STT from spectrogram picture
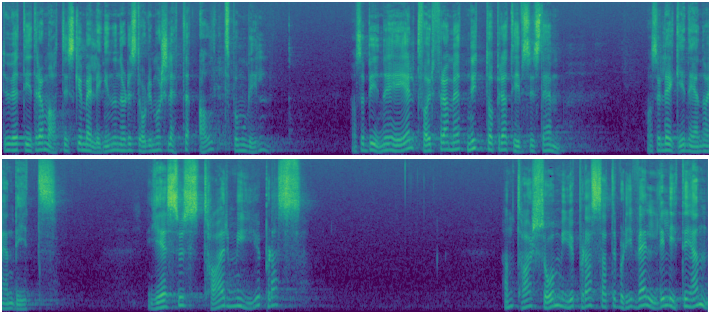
Du vet de dramatiske meldingene når det står du må slette alt på mobilen. Altså begynne helt forfra med et nytt operativsystem, og så legge inn en og en bit. Jesus tar mye plass. Han tar så mye plass at det blir veldig lite igjen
